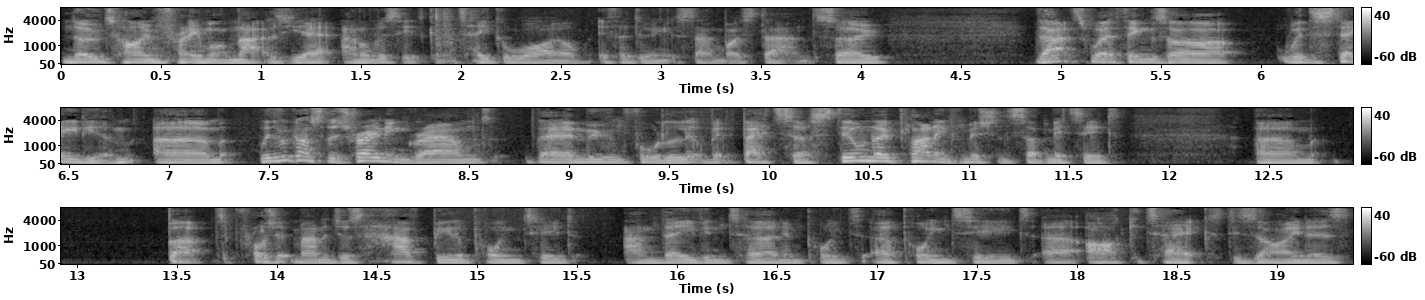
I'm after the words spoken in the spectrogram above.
no time frame on that as yet, and obviously it's going to take a while if they're doing it stand by stand. So that's where things are with the stadium. Um, with regards to the training ground, they're moving forward a little bit better. Still no planning permission submitted, um, but project managers have been appointed, and they've in turn appoint, appointed uh, architects, designers,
